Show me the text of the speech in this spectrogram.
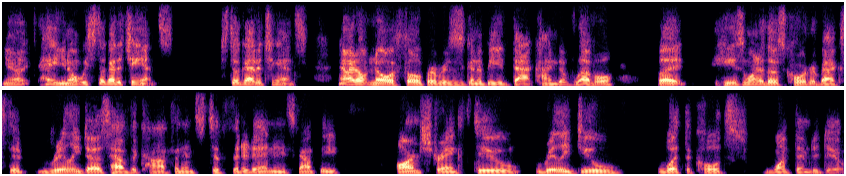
you know, hey, you know, we still got a chance. Still got a chance. Now I don't know if Philip Rivers is going to be that kind of level, but he's one of those quarterbacks that really does have the confidence to fit it in, and he's got the arm strength to really do what the Colts want them to do,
